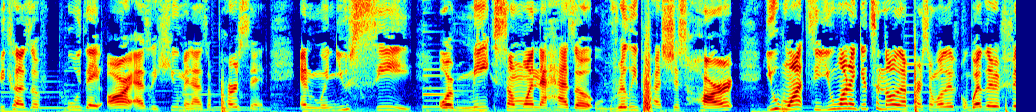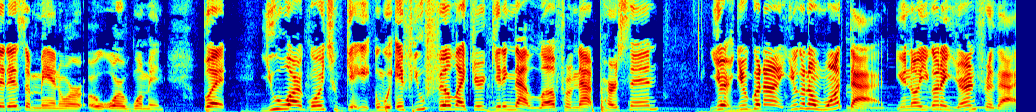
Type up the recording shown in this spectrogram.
because of who they are as a human, as a person. And when you see or meet someone that has a really precious heart, you want to you want to get to know that person, whether whether if it is a man or or, or a woman. But you are going to get if you feel like you're getting that love from that person, you're you're gonna you're gonna want that. You know, you're gonna yearn for that.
